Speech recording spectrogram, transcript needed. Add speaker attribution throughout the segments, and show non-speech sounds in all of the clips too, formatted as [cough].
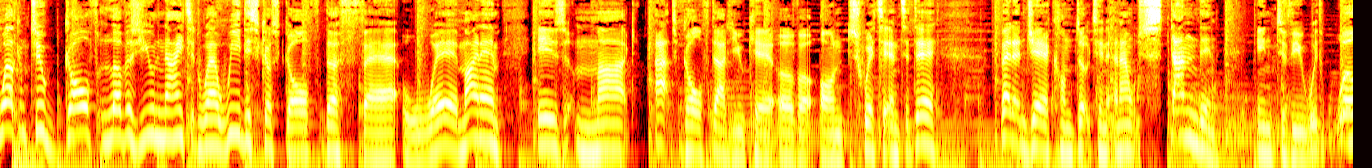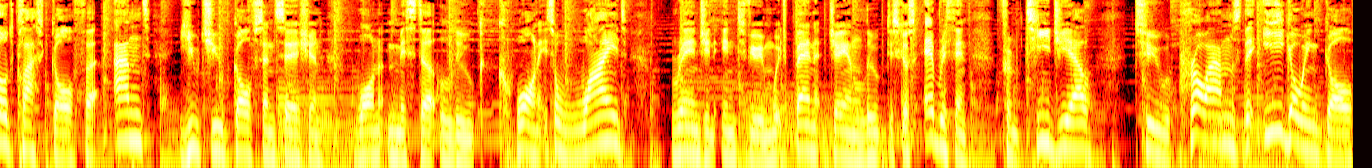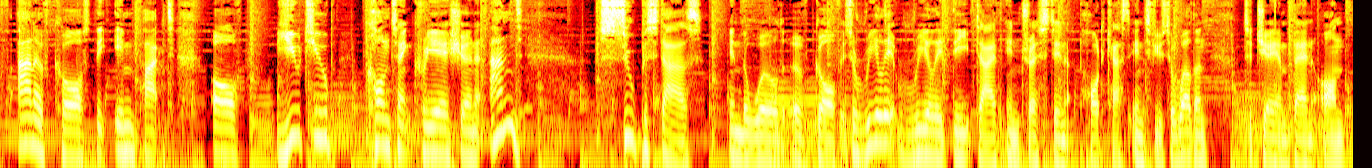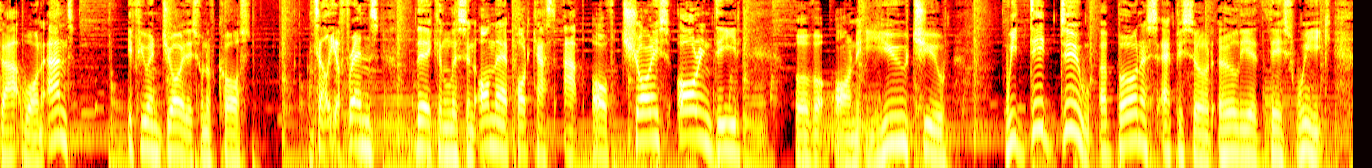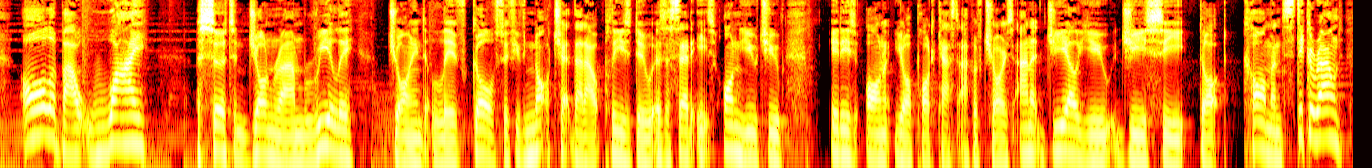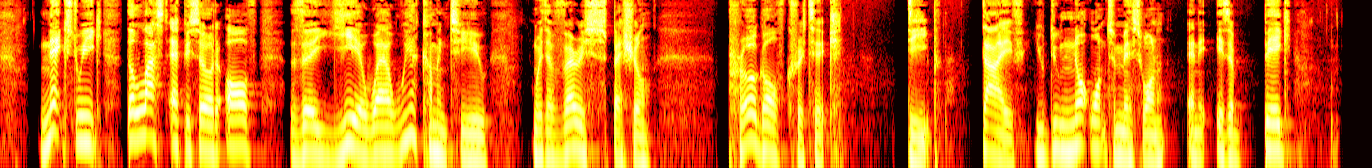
Speaker 1: and welcome to Golf Lovers United, where we discuss golf the fair way. My name is Mark at GolfDadUK over on Twitter, and today Ben and Jay are conducting an outstanding interview with world class golfer and YouTube golf sensation, one Mr. Luke Kwon. It's a wide ranging interview in which Ben, Jay, and Luke discuss everything from TGL to proams, the ego in golf, and of course, the impact of YouTube content creation and superstars in the world of golf. It's a really, really deep dive, interesting podcast interview. So well done to Jay and Ben on that one. And if you enjoy this one, of course, tell your friends they can listen on their podcast app of choice or indeed over on YouTube. We did do a bonus episode earlier this week all about why a certain Jon Rahm really joined LIV Golf. So if you've not checked that out, please do. As I said, it's on YouTube. It is on your podcast app of choice and at glugc.com. And stick around next week, the last episode of the year, where we're coming to you with a very special pro golf critic deep dive. You do not want to miss one. And it is a big,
